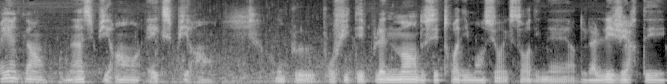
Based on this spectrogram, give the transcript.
Rien qu'en inspirant, expirant, on peut profiter pleinement de ces trois dimensions extraordinaires, de la légèreté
